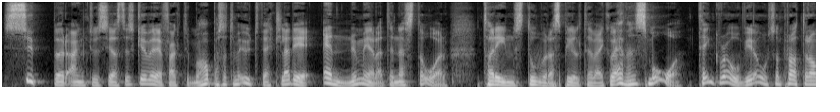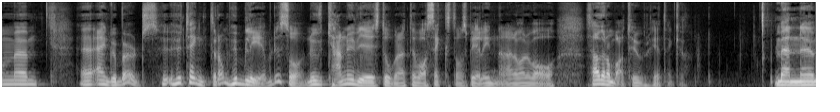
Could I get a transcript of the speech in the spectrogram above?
Superentusiastisk över det faktum. och hoppas att de utvecklar det ännu mer till nästa år. Tar in stora speltillverkare och även små. Tänk Rovio som pratar om eh, eh, Angry Birds. Hur, hur, tänkte de? Hur blev det så? Nu kan ju vi i historien att det var 16 spel innan eller vad det var. Så hade de bara tur helt enkelt. Men äh,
